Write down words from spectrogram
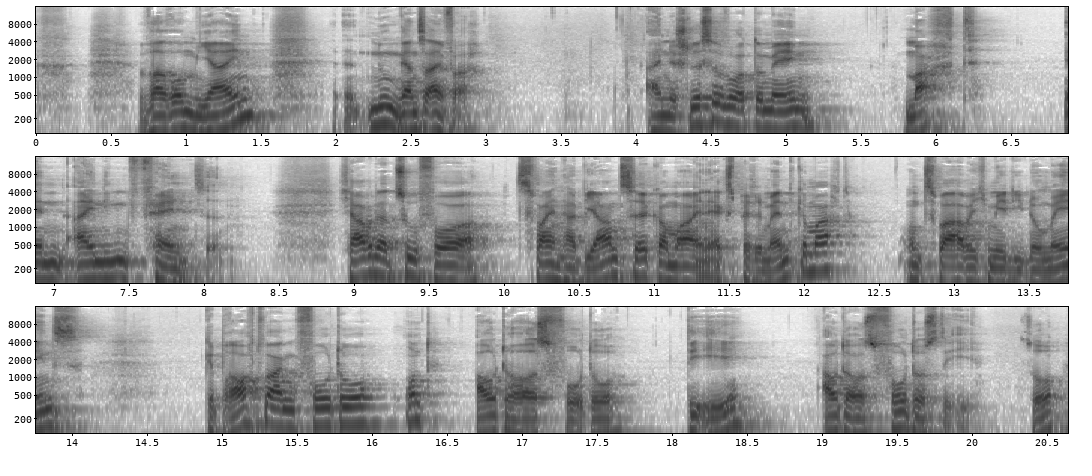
Warum Jein? Nun ganz einfach. Eine Schlüsselwortdomain macht in einigen Fällen Sinn. Ich habe dazu vor zweieinhalb Jahren circa mal ein Experiment gemacht. Und zwar habe ich mir die Domains Gebrauchtwagenfoto und Autohausfoto.de, Autohausfotos.de, so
